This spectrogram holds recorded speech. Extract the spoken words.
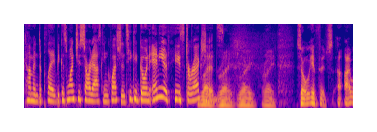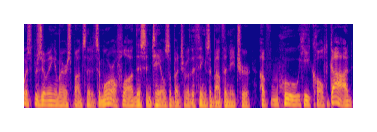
come into play because once you start asking questions, he could go in any of these directions. Right, right, right, right. So if it's, I was presuming in my response that it's a moral flaw, and this entails a bunch of other things about the nature of who he called God,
